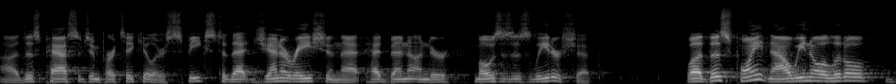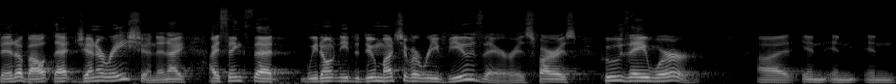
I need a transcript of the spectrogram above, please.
Uh, this passage in particular speaks to that generation that had been under Moses' leadership. Well, at this point now, we know a little bit about that generation. And I, I think that we don't need to do much of a review there as far as who they were uh, in, in, in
